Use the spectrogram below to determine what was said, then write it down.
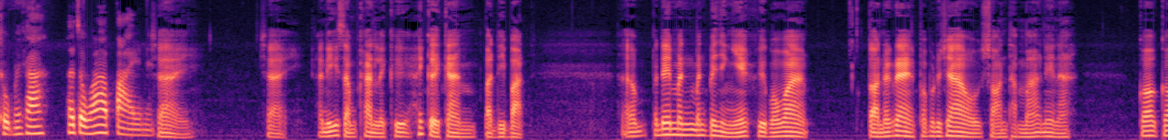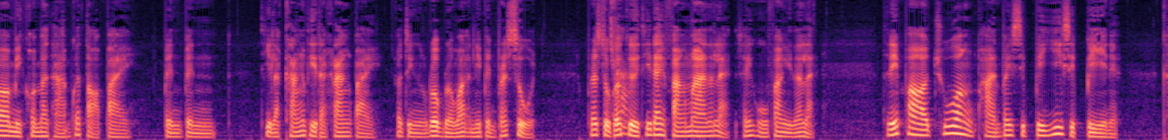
ถูกไหมคะ ถ้าจะว่าไปเนี่ย ใช่ ใช่ อันนี้สำคัญเลยคือให้เกิดการปฏิบัติประเด็นมันมันเป็นอย่างนี้คือเพราะว่าตอนแรกๆพระพุทธเจ้าสอนธรรมะเนี่ยนะก็ก็มีคนมาถามก็ตอบไป เป็นเป็นทีละครั้งทีละครั้งไป ก็จึงรวบรวมว่าอันนี้เป็นพระสูตร พระสูตรก็คือที่ได้ฟังมานั่นแหละ ใช้หูฟังอีกนั่นแหละ ทีนี้พอช่วงผ่านไป 10 ปี 20 ปีเนี่ยค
